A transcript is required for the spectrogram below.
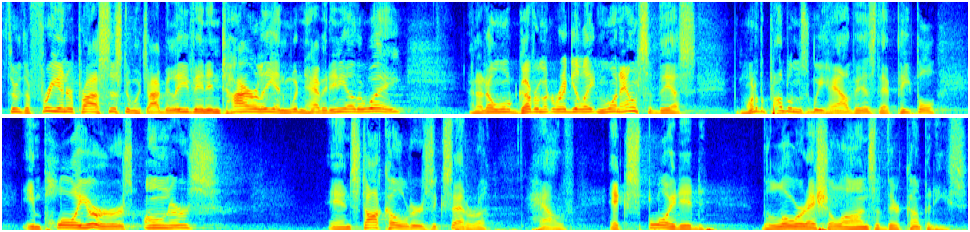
through the free enterprise system, which I believe in entirely and wouldn't have it any other way, and I don't want government regulating one ounce of this, but one of the problems we have is that people, employers, owners, and stockholders, etc., have exploited the lower echelons of their companies.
